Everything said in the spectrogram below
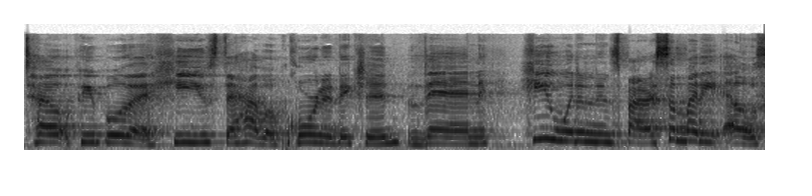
tell people that he used to have a porn addiction, then he wouldn't inspire somebody else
